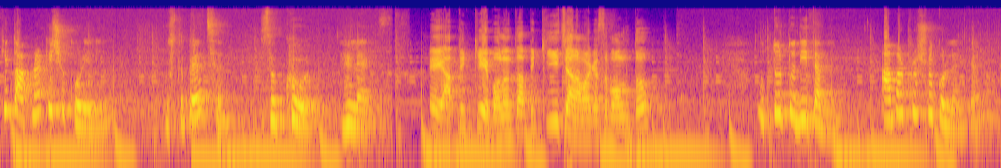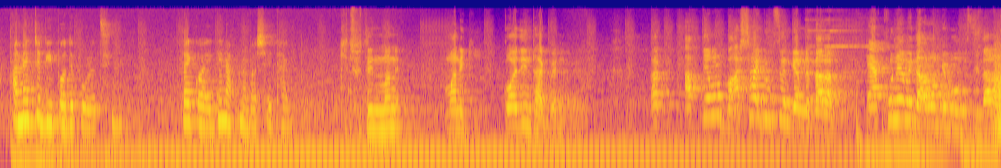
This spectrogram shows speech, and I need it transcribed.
কিন্তু আপনার কিছু করিনি। বুঝতে পেরেছেন? সুখুর রিল্যাক্স এই আপনি কে? বলেন তো আপনি কি চান আমার কাছে বলেন তো। উত্তর তো দিতামই আবার প্রশ্ন করলেন কেন? আমি একটা বিপদে পড়েছি। তাই কয়েকদিন আপনার বাসায় থাকব। কিছুদিন মানে মানে কি? কয়দিন থাকবেন? আপনি আমার বাসায় ঢুকছেন কেমনে? দাঁড়ান। এখনই আমি দারোয়ানকে বলতেছি দাঁড়ান।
